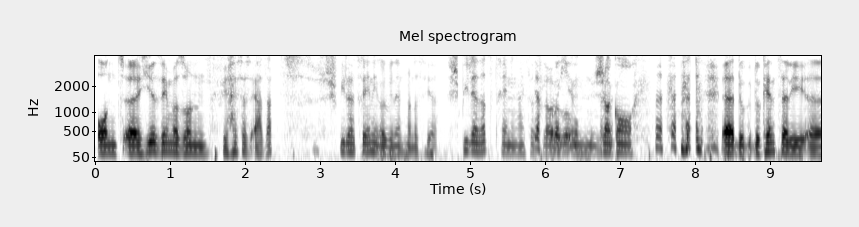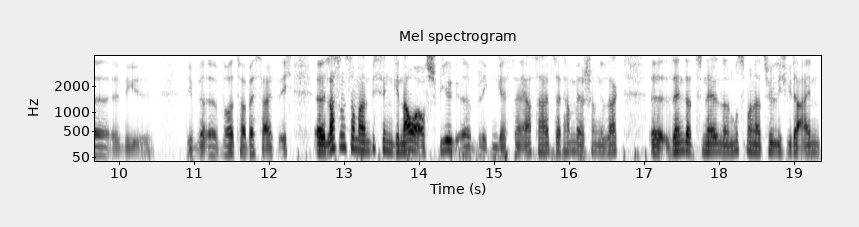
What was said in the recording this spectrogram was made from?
Und äh, hier sehen wir so ein, wie heißt das, Ersatzspielertraining oder wie nennt man das hier? Spielersatztraining heißt das, ja, glaube ich, so. im Jargon. ja, du, du kennst ja die, äh, die, die äh, Wörter besser als ich. Äh, lass uns noch mal ein bisschen genauer aufs Spiel äh, blicken gestern. Erste Halbzeit haben wir ja schon gesagt, äh, sensationell. Und dann muss man natürlich wieder einen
